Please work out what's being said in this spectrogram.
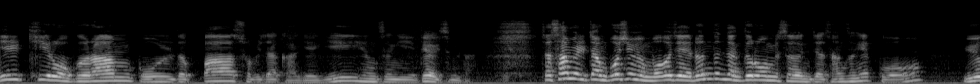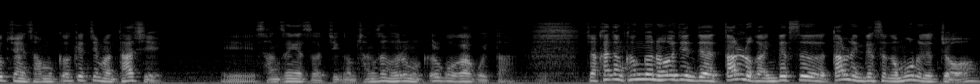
1kg 골드바 소비자 가격이 형성이 되어 있습니다. 자, 3일장 보시면 뭐 어제 런던장 들어오면서 이제 상승했고 뉴욕장에서 한번 꺾였지만 다시 상승해서 지금 상승 흐름을 끌고 가고 있다. 자, 가장 큰 거는 어제 이제 달러가 인덱스, 달러 인덱스가 무너졌죠.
